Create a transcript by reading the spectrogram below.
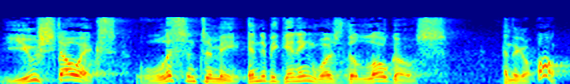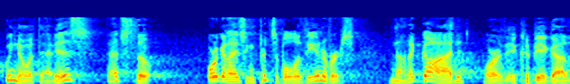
You Stoics, listen to me. In the beginning was the logos. And they go, Oh, we know what that is. That's the organizing principle of the universe. Not a God, or it could be a God,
